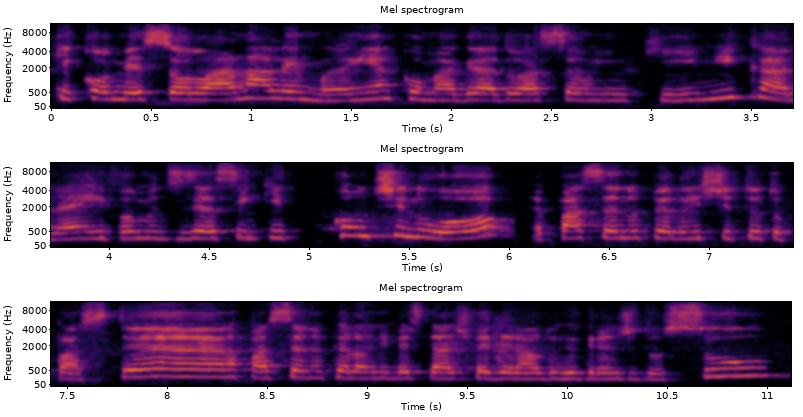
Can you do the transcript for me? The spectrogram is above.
que começou lá na Alemanha com uma graduação em Química, né? E vamos dizer assim que continuou é, passando pelo Instituto Pasteur, passando pela Universidade Federal do Rio Grande do Sul,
